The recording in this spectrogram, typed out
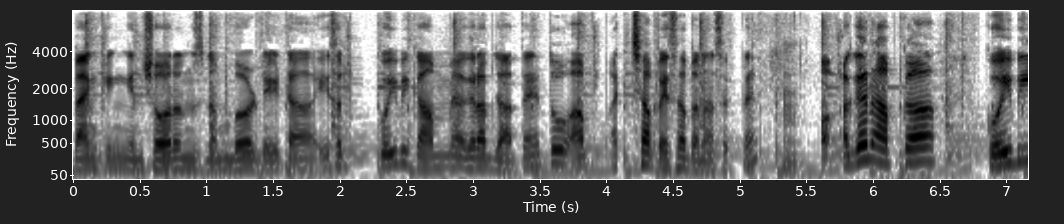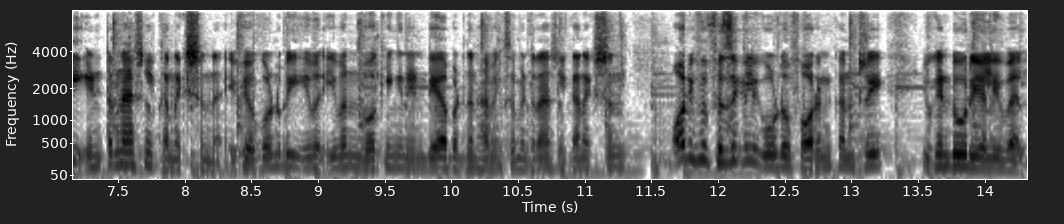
banking insurance number data ये सब कोई भी काम में अगर आप जाते हैं तो आप अच्छा पैसा बना सकते हैं। और अगर आपका कोई भी इंटरनेशनल कनेक्शन है if you going to be even working in India but then having some international connection और if you physically go to foreign country you can do really well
